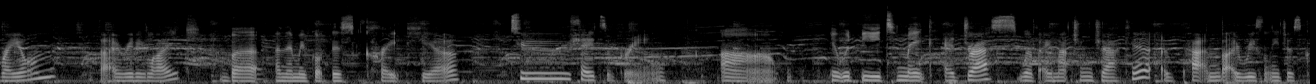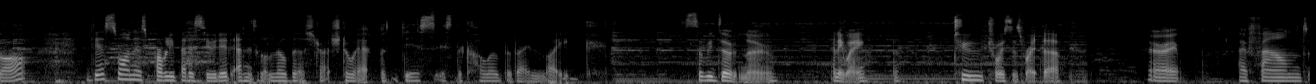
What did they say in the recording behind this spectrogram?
rayon that I really like, but, and then we've got this crepe here, two shades of green. Uh, it would be to make a dress with a matching jacket, a pattern that I recently just got. This one is probably better suited and it's got a little bit of stretch to it, but this is the color that I like. So we don't know. Anyway, two choices right there. All right, I found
